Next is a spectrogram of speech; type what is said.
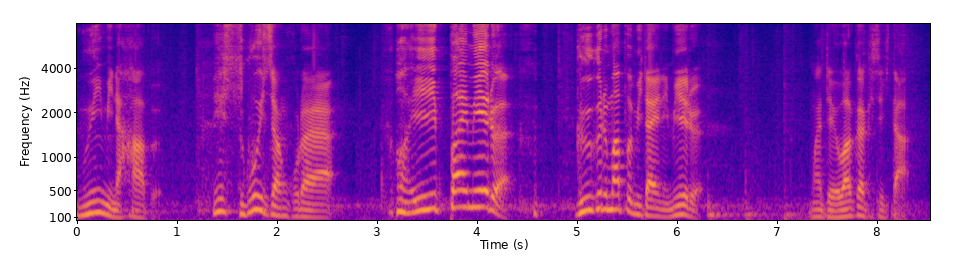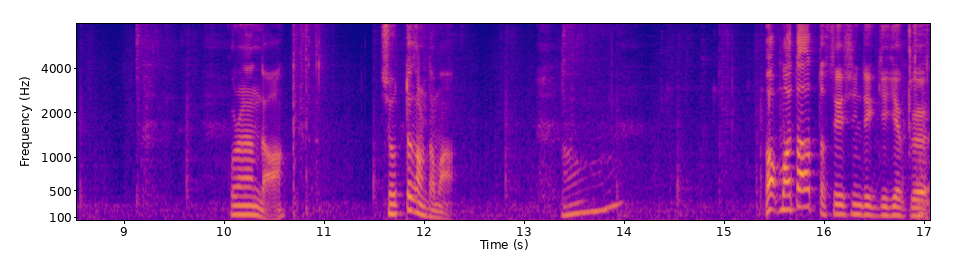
無意味なハーブ。え、すごいじゃん、これ。あ、いっぱい見える !Google マップみたいに見える。待って、ワクワクしてきた。これなんだ？ショットガンの弾。あ、またあった、精神的劇薬。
